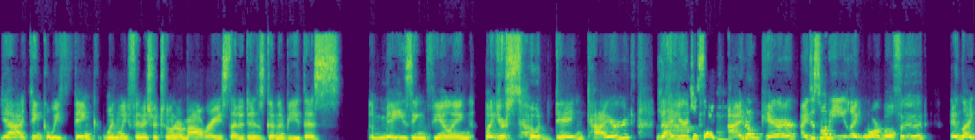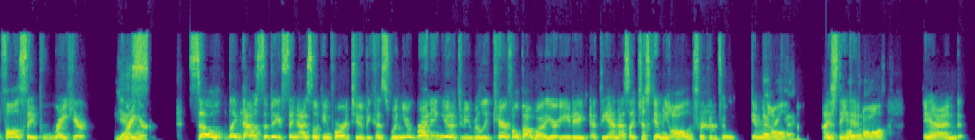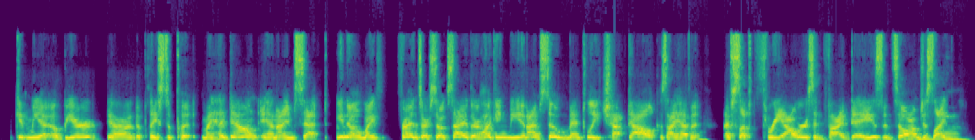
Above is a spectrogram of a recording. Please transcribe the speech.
Yeah, I think we think when we finish a 200 mile race that it is going to be this amazing feeling, but you're so dang tired that yeah. you're just like, I don't care. I just want to eat like normal food and like fall asleep right here, yes. right here. So, like, that was the biggest thing I was looking forward to because when you're running, you have to be really careful about what you're eating. At the end, I was like, just give me all the freaking food. Give me Everything. all. I just need all it all. And give me a, a, beer and a place to put my head down, and I'm set. You know, my friends are so excited. They're hugging me, and I'm so mentally checked out because I haven't, I've slept three hours in five days. And so I'm just like, mm-hmm.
